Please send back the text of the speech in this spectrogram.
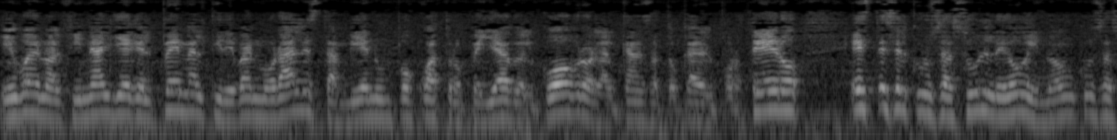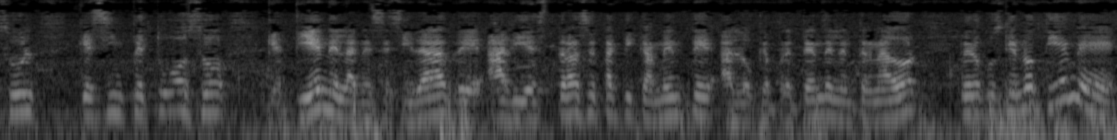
Y bueno, al final llega el penalti de Iván Morales, también un poco atropellado el cobro, le alcanza a tocar el portero. Este es el Cruz Azul de hoy, ¿no? Un Cruz Azul que es impetuoso, que tiene la necesidad de adiestrarse tácticamente a lo que pretende el entrenador, pero pues que no tiene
